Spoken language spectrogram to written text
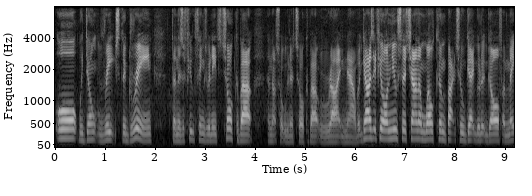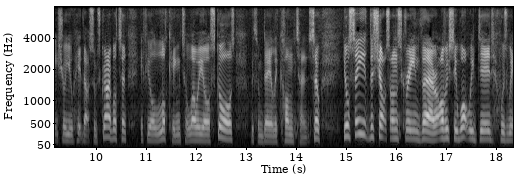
or we don't reach the green, then there's a few things we need to talk about and that's what we're going to talk about right now. But guys, if you're new to the channel, welcome back to Get Good at Golf and make sure you hit that subscribe button if you're looking to lower your scores with some daily content. So You'll see the shots on screen there. Obviously what we did was we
